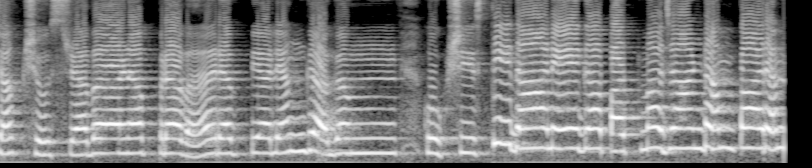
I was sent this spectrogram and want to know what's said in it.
ചക്ഷുശ്രവണപ്രവരപ്യലംഗകം. കുക്ഷിസ്ഥിതാനേക പത്മജാണ്ഡം പരം.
